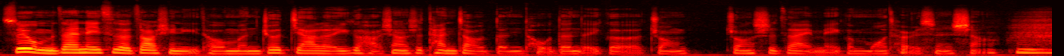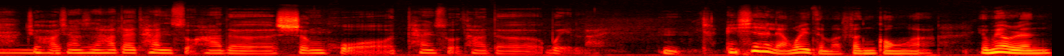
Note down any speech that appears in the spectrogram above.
所以我们在那一次的造型里头，我们就加了一个好像是探照灯、头灯的一个装装饰在每个模特儿身上，嗯，就好像是他在探索他的生活，探索他的未来。嗯哎，现在两位怎么分工啊？有没有人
